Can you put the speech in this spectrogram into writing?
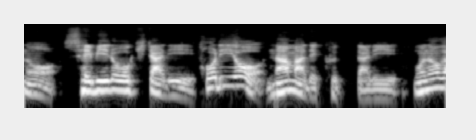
の背広を着たり、鳥を生で食ったり、物語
